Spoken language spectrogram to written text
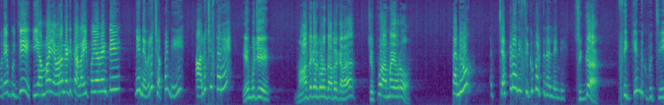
ఒరే బుజ్జి ఈ అమ్మాయి ఎవరో నడితే అలా అయిపోయావేంటి? నేనెవరో చెప్పండి. ఆలోచిస్తారే? ఏం బుజ్జి? మా దగ్గర కూడా దాపరు కదా చెప్పు ఆ అమ్మాయి ఎవరు? తను చెప్పడానికి సిగ్గుపడుతున్నాళ్ళండి. సిగ్గా? సిగ్గెందుకు బుజ్జి?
